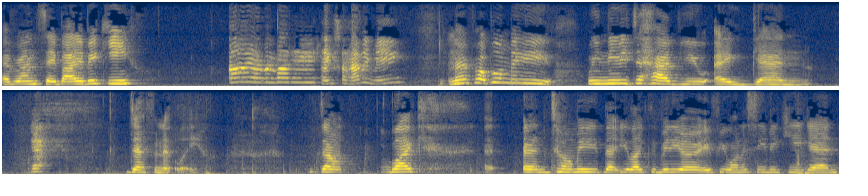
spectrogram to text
Everyone say bye to Vicky. Hi, everybody. Thanks for having me. No problem, Vicky. We need to have you again. Yes. Definitely. Don't like and tell me that you like the video if you want to see Vicky again.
